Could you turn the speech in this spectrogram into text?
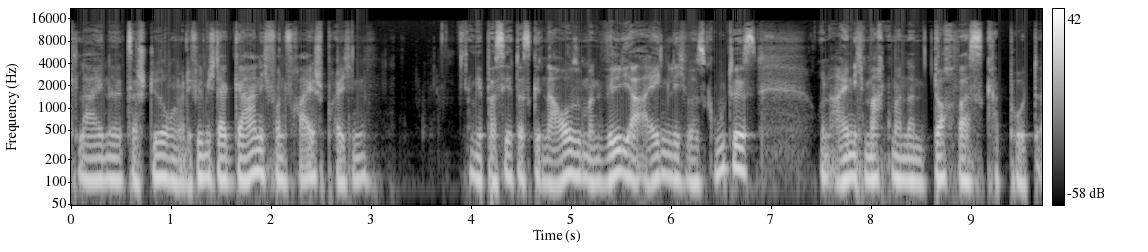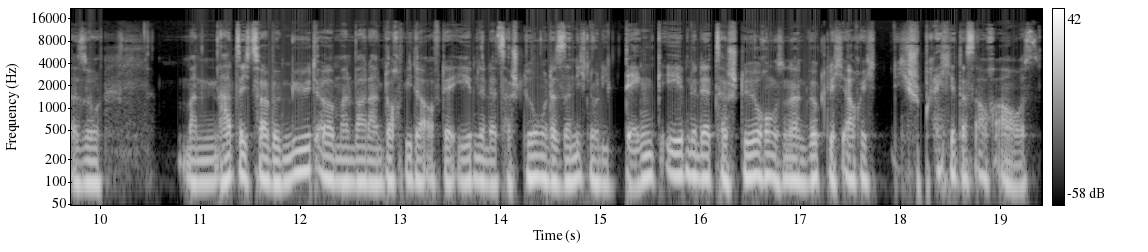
kleine Zerstörungen. Und ich will mich da gar nicht von freisprechen. Mir passiert das genauso. Man will ja eigentlich was Gutes und eigentlich macht man dann doch was kaputt. Also man hat sich zwar bemüht, aber man war dann doch wieder auf der Ebene der Zerstörung. Und das ist dann nicht nur die Denkebene der Zerstörung, sondern wirklich auch, ich, ich spreche das auch aus.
